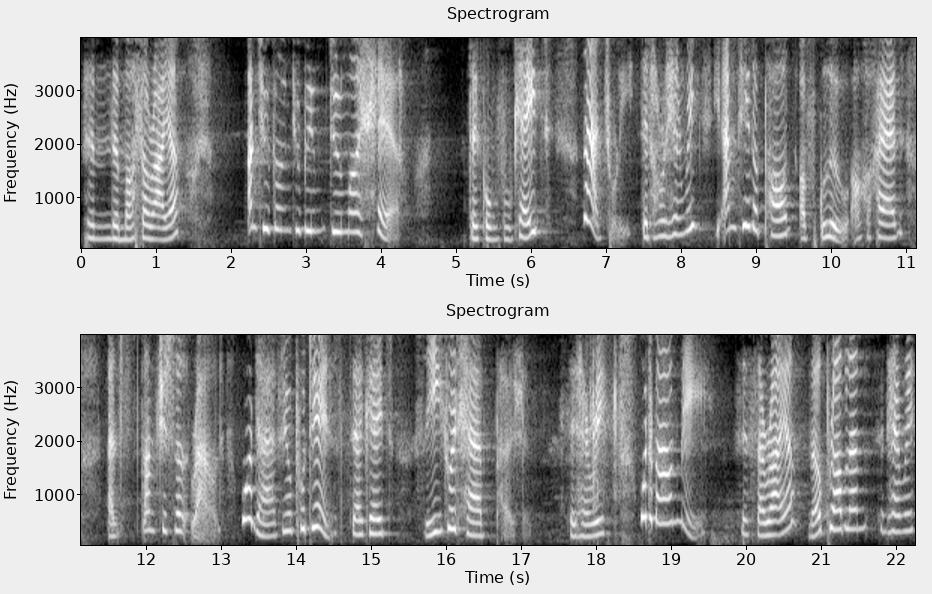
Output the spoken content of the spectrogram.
hymned the Masaraya. Aren't you going to do my hair? Said Kung Fu Kate. Naturally, said Harry Henry. He emptied a pot of glue on her head and scrunched it round. What have you put in? said Kate. Secret hair potion said Henry. What about me? said Soraya. No problem, said Henry,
